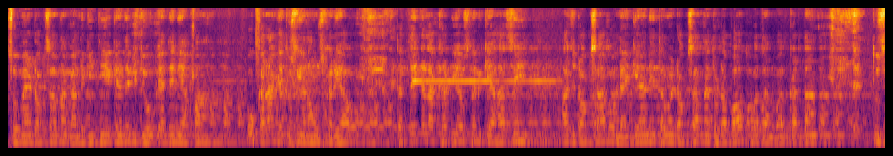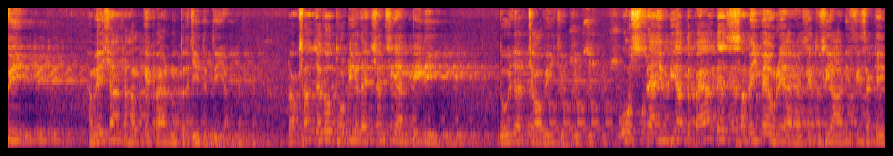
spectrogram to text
ਸੋ ਮੈਂ ਡਾਕਟਰ ਸਾਹਿਬ ਨਾਲ ਗੱਲ ਕੀਤੀ ਹੈ ਕਹਿੰਦੇ ਵੀ ਜੋ ਕਹਿੰਦੇ ਨੇ ਆਪਾਂ, ਉਹ ਕਰਾਂਗੇ, ਤੁਸੀਂ ਅਨਾਉਂਸ ਕਰਿਆਓ ਤਾਂ 3 ਲੱਖ ਰੁਪਏ ਉਸ ਦਿਨ ਕਿਹਾ ਸੀ ਅੱਜ ਡਾਕਟਰ ਸਾਹਿਬ ਉਹ ਲੈ ਕੇ ਆਏ ਨੇ ਤਾਂ ਮੈਂ ਡਾਕਟਰ ਸਾਹਿਬ, ਮੈਂ ਤੁਹਾਡਾ ਬਹੁਤ ਬਹੁਤ ਧੰਨਵਾਦ ਕਰਦਾ। ਤੁਸੀਂ ਹਮੇਸ਼ਾ ਹਲਕੇ ਪੈਲ ਨੂੰ ਤਰਜੀਹ ਦਿੱਤੀ ਆ। ਡਾਕਟਰ ਸਾਹਿਬ, ਜਦੋਂ ਤੁਹਾਡੀ ਇਲੈਕਸ਼ਨ ਸੀ ਐਮਪੀ ਦੀ 2024 ਚ, ਉਸ ਟਾਈਮ ਵੀ ਆ, ਦੁਪਹਿਰ ਦੇ ਸਮੇਂ ਮੈਂ ਉਰੇ ਆਇਆ ਸੀ, ਤੁਸੀਂ ਆ ਨਹੀਂ ਸੀ ਸਕੇ।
